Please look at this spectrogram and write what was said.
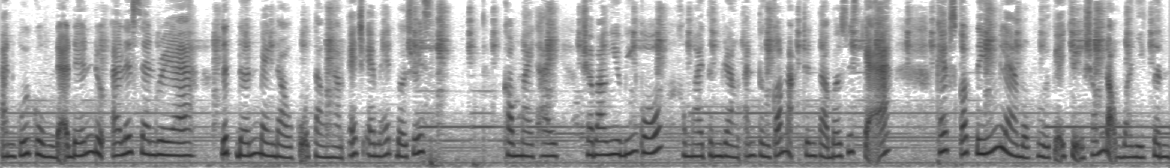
anh cuối cùng đã đến được Alexandria, đích đến ban đầu của tàu ngầm HMS Perseus. Không may thay, sau bao nhiêu biến cố, không ai tin rằng anh từng có mặt trên tàu Perseus cả. Caps có tiếng là một người kể chuyện sống động và nhiệt tình.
